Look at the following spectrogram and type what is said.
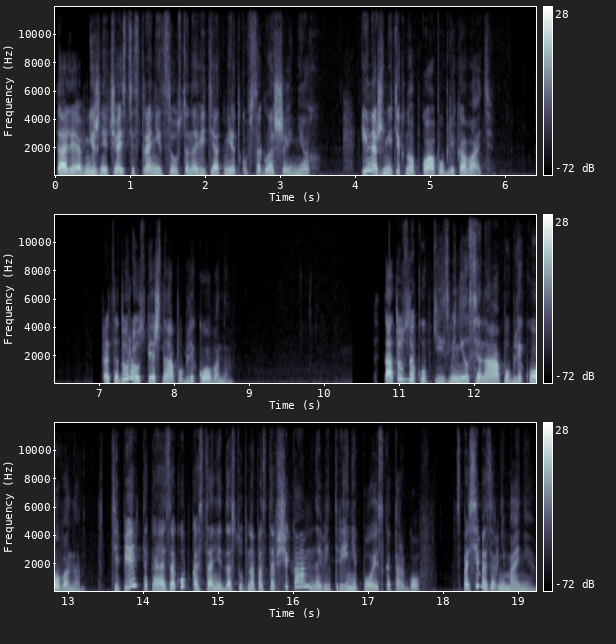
Далее в нижней части страницы установите отметку в соглашениях и нажмите кнопку «Опубликовать». Процедура успешно опубликована. Статус закупки изменился на «Опубликовано». Теперь такая закупка станет доступна поставщикам на витрине поиска торгов. Спасибо за внимание!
